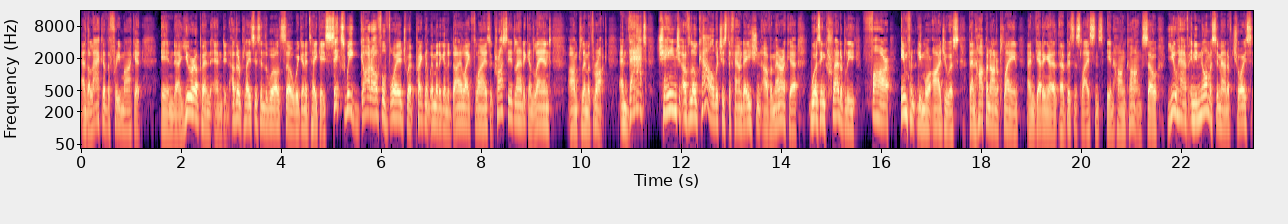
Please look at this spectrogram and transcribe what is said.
and the lack of the free market in uh, Europe and, and in other places in the world. So we're going to take a six week god awful voyage where pregnant women are going to die like flies across the Atlantic and land on Plymouth Rock. And that change of locale, which is the foundation of America, was incredibly far, infinitely more arduous than hopping on a plane and getting a, a business license in Hong Kong. So you have an enormous amount of choice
